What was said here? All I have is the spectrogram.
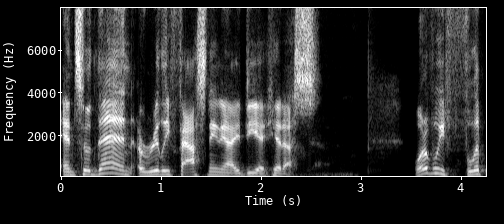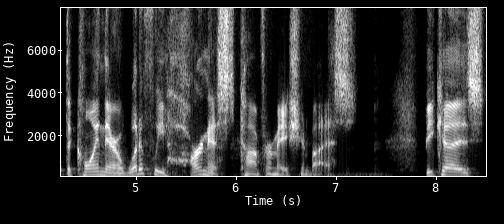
And so then a really fascinating idea hit us. What if we flipped the coin there? What if we harnessed confirmation bias? Because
